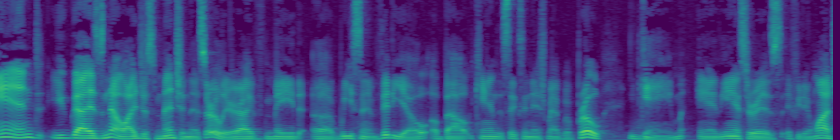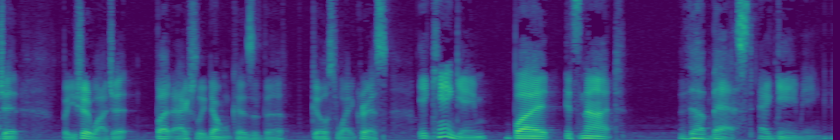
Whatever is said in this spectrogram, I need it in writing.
And you guys know, I just mentioned this earlier. I've made a recent video about can the 16 inch MacBook Pro game. And the answer is if you didn't watch it, but you should watch it, but actually don't because of the Ghost White Chris. It can game, but it's not the best at gaming.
